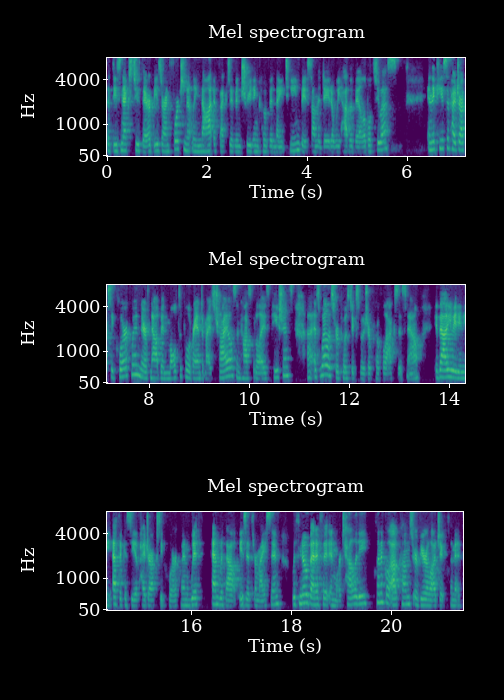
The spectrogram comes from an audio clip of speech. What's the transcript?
that these next two therapies are unfortunately not effective in treating COVID-19 based on the data we have available to us. In the case of hydroxychloroquine, there have now been multiple randomized trials in hospitalized patients, uh, as well as for post-exposure prophylaxis now, evaluating the efficacy of hydroxychloroquine with and without azithromycin, with no benefit in mortality, clinical outcomes, or virologic clinic,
